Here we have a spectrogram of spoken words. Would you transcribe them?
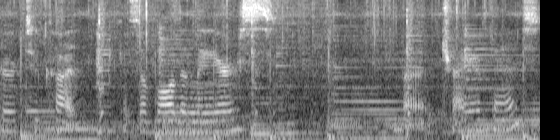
To cut because of all the layers, but try your best.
